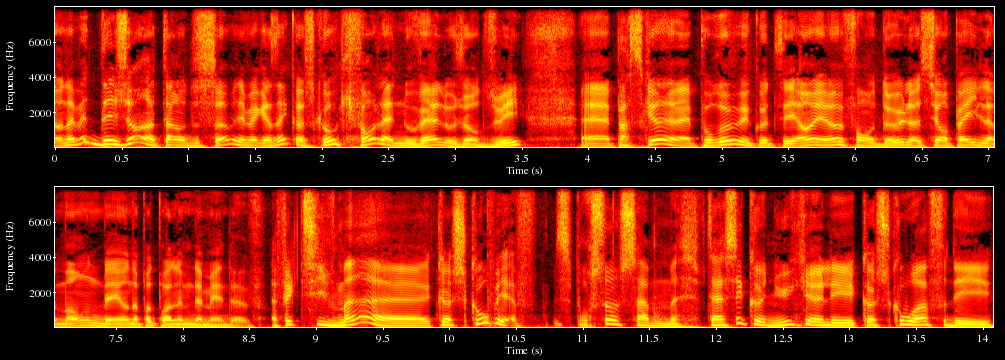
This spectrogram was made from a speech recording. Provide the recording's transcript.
On avait déjà entendu ça, mais les magasins Costco qui font la nouvelle aujourd'hui. euh, parce que euh, pour eux, écoute, un et un font deux. Là. Si on paye le monde, ben, on n'a pas de problème de main-d'œuvre. Effectivement, euh, Costco, ben, c'est pour ça, ça c'est assez connu que les Costco offrent des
